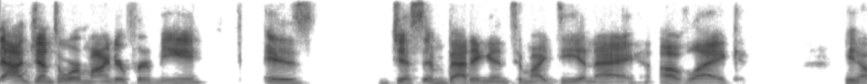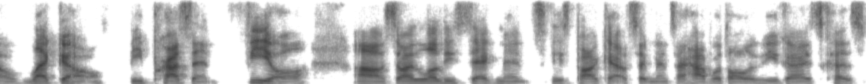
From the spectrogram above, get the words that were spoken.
that gentle reminder for me is just embedding into my DNA of like, you know, let go, be present, feel. Uh, so I love these segments, these podcast segments I have with all of you guys because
